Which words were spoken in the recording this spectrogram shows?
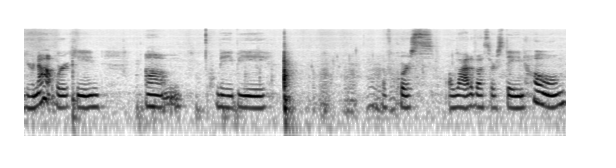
you're not working. Um, maybe of course, a lot of us are staying home.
